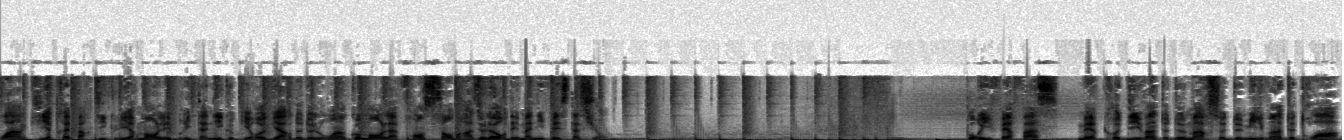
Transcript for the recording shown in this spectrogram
III inquiéterait particulièrement les Britanniques qui regardent de loin comment la France s'embrase lors des manifestations. Pour y faire face, mercredi 22 mars 2023,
